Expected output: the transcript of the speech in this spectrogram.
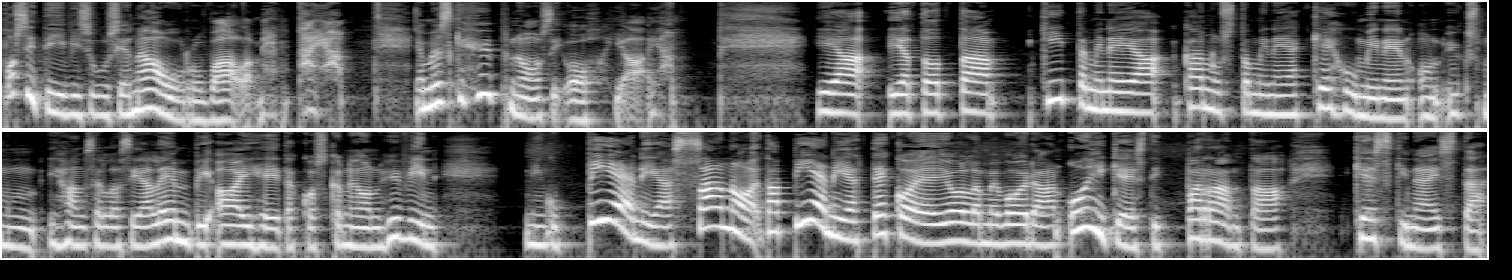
positiivisuus- ja nauruvalmentaja ja myöskin hypnoosiohjaaja. Ja, ja tota, kiittäminen ja kannustaminen ja kehuminen on yksi mun ihan sellaisia lempiaiheita, koska ne on hyvin niin kuin pieniä sanoja tai pieniä tekoja, joilla me voidaan oikeasti parantaa keskinäistä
